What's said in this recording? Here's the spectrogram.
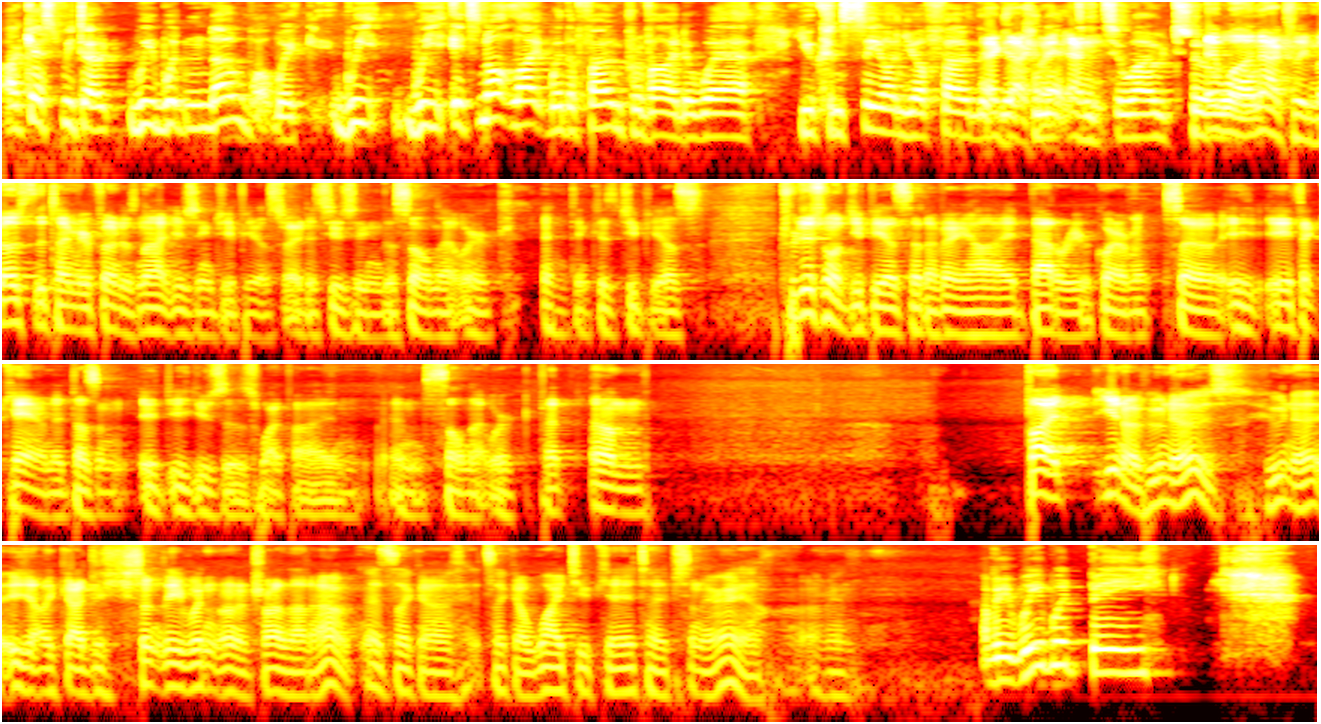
I guess we don't. We wouldn't know what we we we. It's not like with a phone provider where you can see on your phone that exactly. you're connected and, to O2. And, well, or, and actually, most of the time your phone is not using GPS, right? It's using the cell network, and because GPS, traditional GPS had a very high battery requirement. So it, if it can, it doesn't. It, it uses Wi-Fi and, and cell network, but. Um, but you know, who knows? Who knows? Like, I just certainly wouldn't want to try that out. It's like a, it's like a Y two K type scenario. I mean, I mean, we would be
